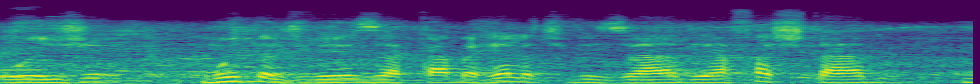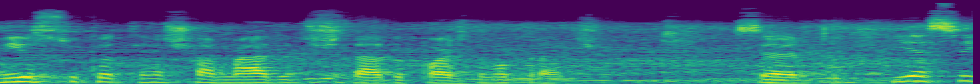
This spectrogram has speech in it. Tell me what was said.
hoje muitas vezes acaba relativizado e afastado nisso que eu tenho chamado de Estado pós-democrático. Certo. E esse,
